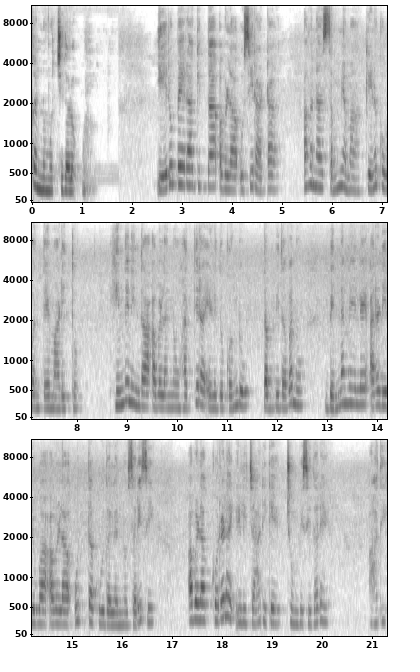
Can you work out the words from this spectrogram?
ಕಣ್ಣು ಮುಚ್ಚಿದಳು. ಏರುಪೇರಾಗಿದ್ದ ಅವಳ ಉಸಿರಾಟ ಅವನ ಸಂಯಮ ಕೆಣಕುವಂತೆ ಮಾಡಿತ್ತು. ಹಿಂದಿನಿಂದ ಅವಳನ್ನು ಹತ್ತಿರ ಎಳೆದುಕೊಂಡು ತಬ್ಬಿದವನು ಬೆನ್ನ ಮೇಲೆ ಹರಡಿರುವ ಅವಳ ಉದ್ದ ಕೂದಲನ್ನು ಸರಿಸಿ ಅವಳ ಕೊರಳ ಇಳಿಜಾರಿಗೆ ಚುಂಬಿಸಿದರೆ, ಆದಿ.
